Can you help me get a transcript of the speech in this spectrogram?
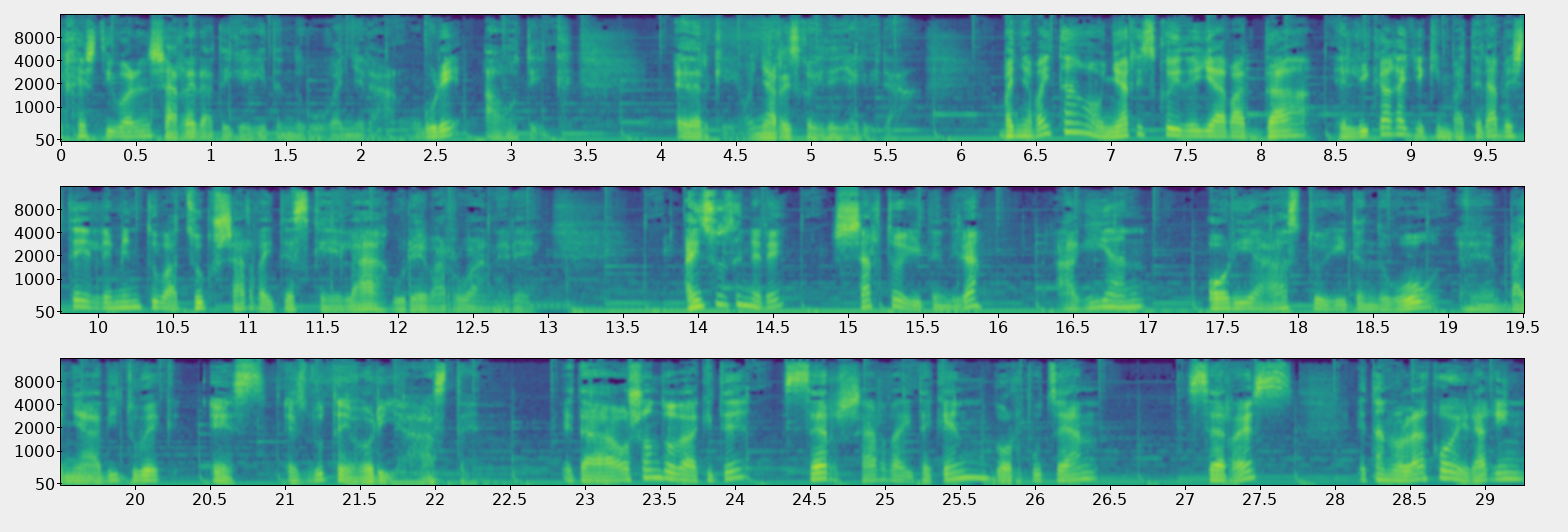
digestiboaren sarreratik egiten dugu gainera, gure ahotik. Ederki, oinarrizko ideiak dira. Baina baita oinarrizko ideia bat da elikagaiekin batera beste elementu batzuk sar daitezkeela gure barruan ere. Hain zuzen ere, sartu egiten dira. Agian hori ahaztu egiten dugu, eh, baina adituek ez, ez dute hori ahazten. Eta oso ondo dakite, zer sar daiteken gorputzean zer ez, eta nolako eragin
